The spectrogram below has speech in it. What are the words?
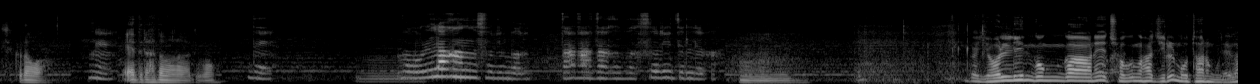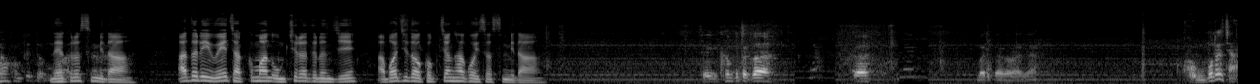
시끄러워. 네, 애들 하도 많아가지고. 네. 뭐 올라가는 소리 막 다다다다 막 소리 들리고. 음. 그러니까 열린 공간에 적응하지를 못하는군요. 네, 그렇습니다. 아들이 왜 자꾸만 움츠러드는지 아버지도 걱정하고 있었습니다. 저기 컴퓨터 꺼. 꺼. 머리 깎아가자. 공부를 잘,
